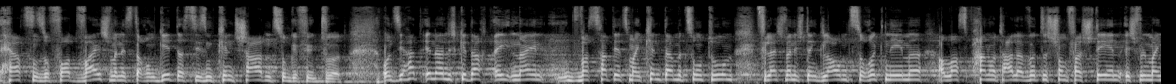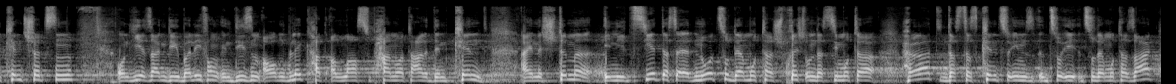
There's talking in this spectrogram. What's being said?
Herzen sofort weich, wenn es darum geht, dass diesem Kind Schaden zugefügt wird. Und sie hat innerlich gedacht, ey, nein, was hat jetzt mein Kind damit zu tun? Vielleicht, wenn ich den Glauben zurücknehme, Allah subhanahu wa ta'ala wird es schon verstehen, ich will mein Kind schützen. Und hier sagen die Überlieferungen, in diesem Augenblick hat Allah subhanahu wa ta'ala dem Kind eine Stimme initiiert, dass er nur zu der Mutter spricht und dass die Mutter hört, dass das Kind zu, ihm, zu, zu der Mutter sagt,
